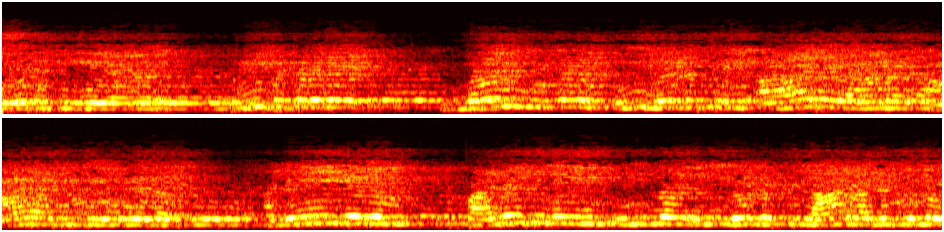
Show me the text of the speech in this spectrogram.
ചോദിക്കുകയാണ്. പ്രിയപ്പെട്ടവരെ ഞാൻ നിങ്ങൾ ഈ ലോകത്തിൽ ആരെയാണ് ആരാധിക്കുന്നത്? അനേകരും പലതിനെയും ഇന്ന് ഈ ലോകത്തിൽ ആരാധിക്കുന്നു.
